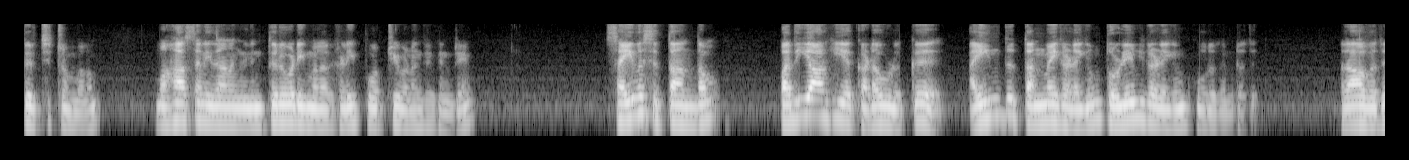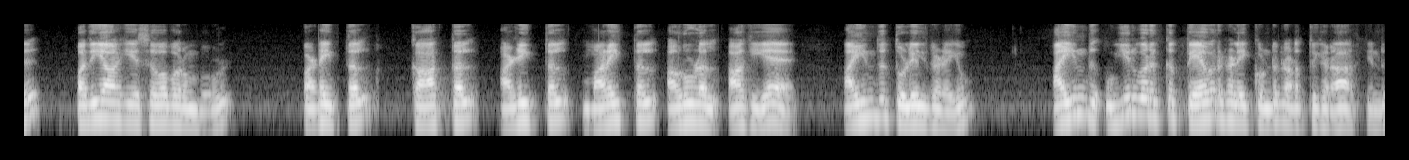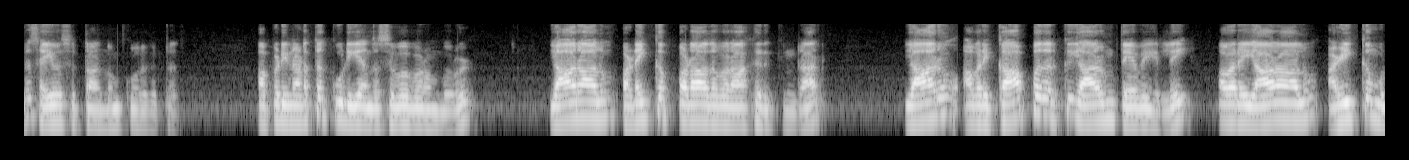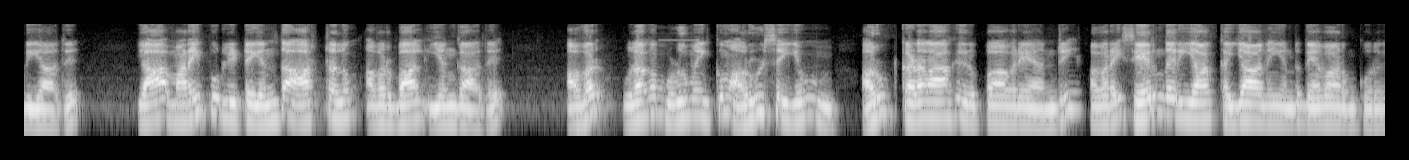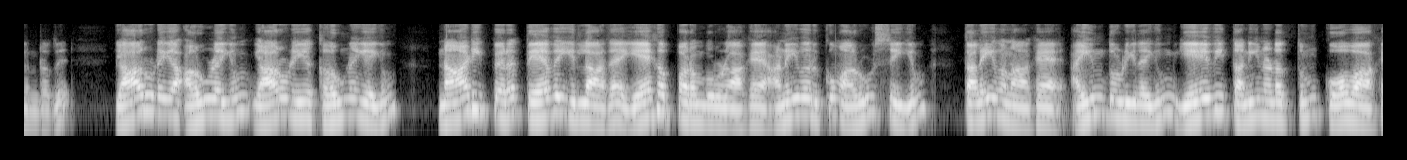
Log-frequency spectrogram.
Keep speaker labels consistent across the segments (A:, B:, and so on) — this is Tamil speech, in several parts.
A: திருச்சிற்றம்பலம் மகாசனிதானங்களின் திருவடி மலர்களை போற்றி வணங்குகின்றேன். சைவ சித்தாந்தம் பதியாகிய கடவுளுக்கு ஐந்து தன்மைகளையும் தொழில்களையும் கூறுகின்றது. அதாவது பதியாகிய சிவபரம்பொருள் படைத்தல் காத்தல் அழித்தல் மறைத்தல் அருளல் ஆகிய ஐந்து தொழில்களையும் ஐந்து உயிர்வருக்க தேவர்களை கொண்டு நடத்துகிறார் என்று சைவ சித்தாந்தம் கூறுகின்றது. அப்படி நடத்தக்கூடிய அந்த சிவபரம்பொருள் யாராலும் படைக்கப்படாதவராக இருக்கின்றார். யாரும் அவரை காப்பதற்கு யாரும் தேவையில்லை. அவரை யாராலும் அழிக்க முடியாது. யா மறைப்பு உள்ளிட்ட எந்த ஆற்றலும் அவர்பால் இயங்காது. அவர் உலகம் முழுமைக்கும் அருள் செய்யும் அருட்கடலாக இருப்பவரே அன்றி அவரை சேர்ந்தறியா கையானை என்று தேவாரம் கூறுகின்றது. யாருடைய அருளையும் யாருடைய கருணையையும் நாடி பெற தேவையில்லாத ஏகப்பரம்பொருளாக அனைவருக்கும் அருள் செய்யும் தலைவனாக ஐந்தொழிலையும் ஏவி தனி நடத்தும் கோவாக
